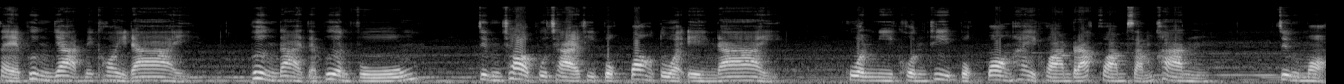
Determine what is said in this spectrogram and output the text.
แต่พึ่งญาติไม่ค่อยได้ พึ่งได้แต่เพื่อนฝูง จึงชอบผู้ชายที่ปกป้องตัวเองได้ ควรมีคนที่ปกป้องให้ความรักความสำคัญ จึงเหมาะ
